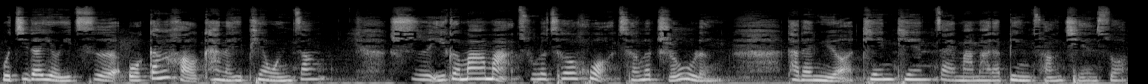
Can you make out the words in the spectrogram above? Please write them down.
我记得有一次，我刚好看了一篇文章，是一个妈妈出了车祸，成了植物人。他的女儿天天在妈妈的病床前说：“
